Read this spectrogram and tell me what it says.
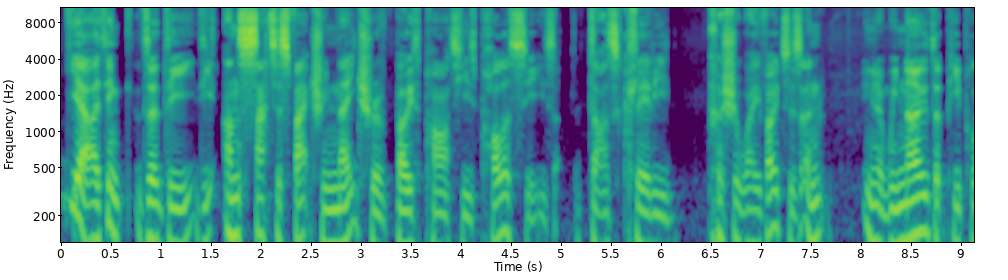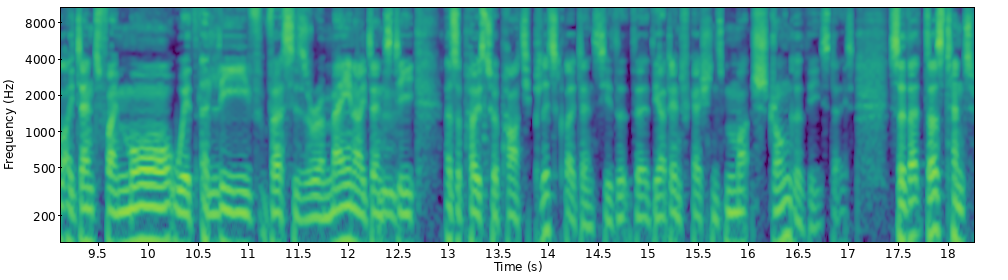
Yeah, I think that the the unsatisfactory nature of both parties' policies does clearly push away voters, and you know, we know that people identify more with a Leave versus a Remain identity mm. as opposed to a party political identity. That the, the identification is much stronger these days. So that does tend to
